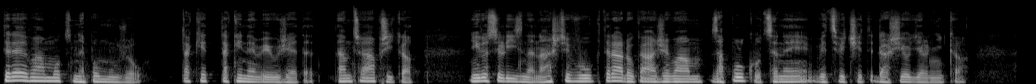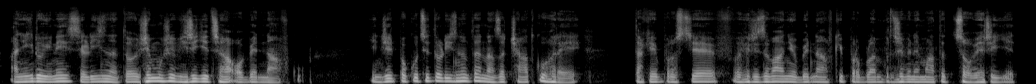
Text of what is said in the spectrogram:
které vám moc nepomůžou, tak je taky nevyužijete. Dám třeba příklad. Někdo si lízne náštěvu, která dokáže vám za půlku ceny vycvičit dalšího dělníka. A někdo jiný si lízne to, že může vyřídit třeba objednávku. Jenže pokud si to líznete na začátku hry, tak je prostě v vyřizování objednávky problém, protože vy nemáte co vyřídit.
